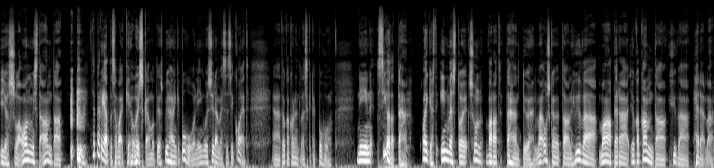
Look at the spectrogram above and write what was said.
ja jos sulla on mistä antaa, ja periaatteessa vaikka ei oiskaan, mutta jos pyhähenki puhuu niin kuin sydämessäsi koet, ää, toka korintalaiskirja puhuu, niin sijoita tähän. Oikeasti investoi sun varat tähän työhön. Mä uskon, että tämä on hyvää maaperää, joka kantaa hyvää hedelmää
